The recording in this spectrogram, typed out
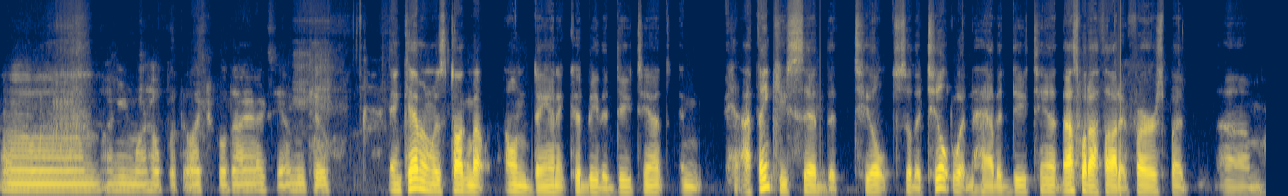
Um, I need more help with electrical diags. Yeah, me too. And Kevin was talking about on Dan, it could be the detent, and I think he said the tilt. So the tilt wouldn't have a detent. That's what I thought at first, but um,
